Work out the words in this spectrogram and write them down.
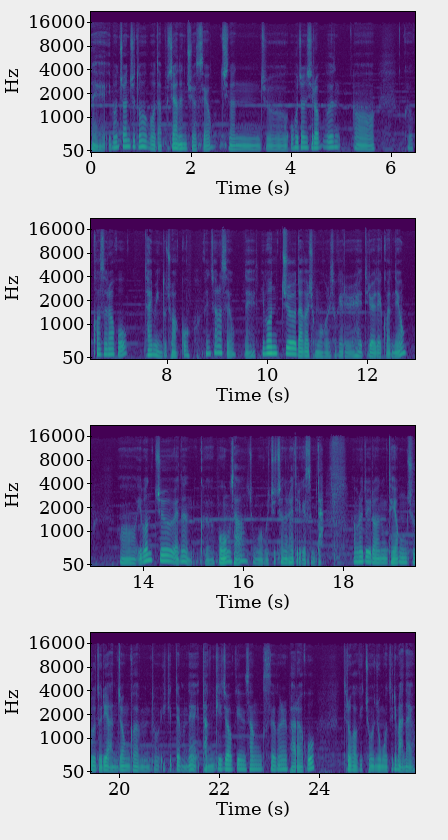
네, 이번 주 한 주도 뭐 나쁘지 않은 주였어요. 지난주 오전 실업은 어, 그 컷을 하고 타이밍도 좋았고 괜찮았어요. 네, 이번 주 나갈 종목을 소개를 해드려야 될 것 같네요. 어, 이번 주에는 그 보험사 종목을 추천을 해드리겠습니다. 아무래도 이런 대형주들이 안정감도 있기 때문에 단기적인 상승을 바라고 들어가기 좋은 종목들이 많아요.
